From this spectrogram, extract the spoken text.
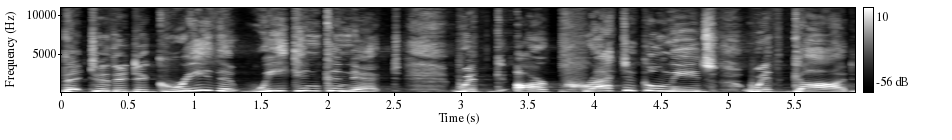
that to the degree that we can connect with our practical needs with God,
